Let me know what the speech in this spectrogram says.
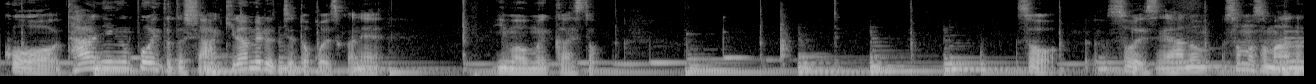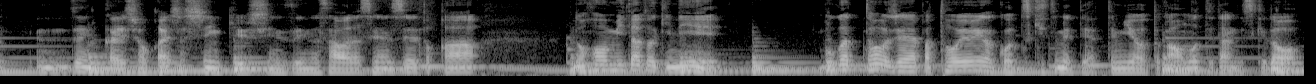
構ターニングポイントとして諦めるっていうとこですかね。今思い返すと。そう。そうですね。あのそもそもあの前回紹介した鍼灸神髄の澤田先生とかの本を見た時に僕は当時はやっぱ東洋医学を突き詰めてやってみようとか思ってたんですけど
